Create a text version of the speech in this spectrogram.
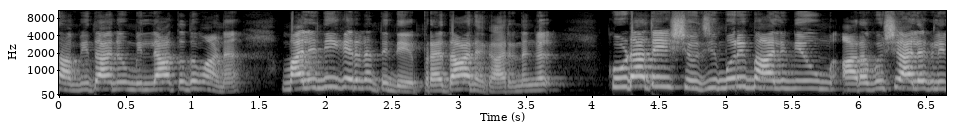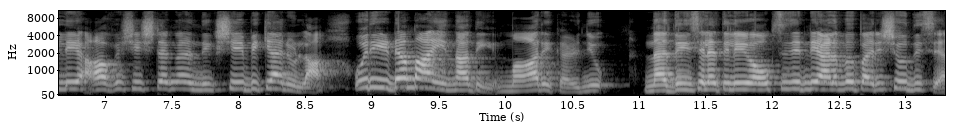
സംവിധാനവും ഇല്ലാത്തതുമാണ് മലിനീകരണത്തിന്റെ പ്രധാന കാരണങ്ങൾ. കൂടാതെ ശുചിമുറി മാലിന്യവും അറവുശാലകളിലെ അവശിഷ്ടങ്ങൾ നിക്ഷേപിക്കാനുള്ള ഒരിടമായി നദി മാറിക്കഴിഞ്ഞു. നദീജലത്തിലെ ഓക്സിജന്റെ അളവ് പരിശോധിച്ച്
